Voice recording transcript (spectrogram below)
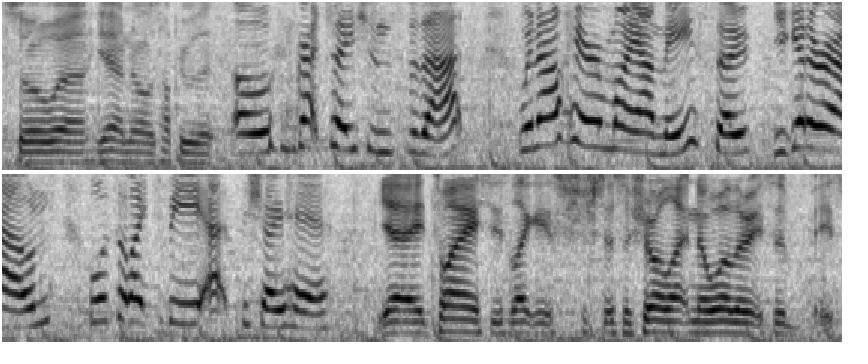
So uh, yeah, no, I was happy with it. Oh, well, congratulations for that. We're now here in Miami, so you get around. What's it like to be at the show here? Yeah, it, twice. It's like it's just it's a show like no other. It's a it's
